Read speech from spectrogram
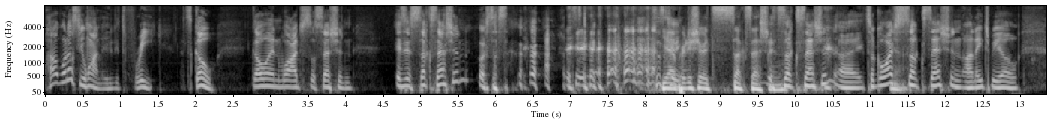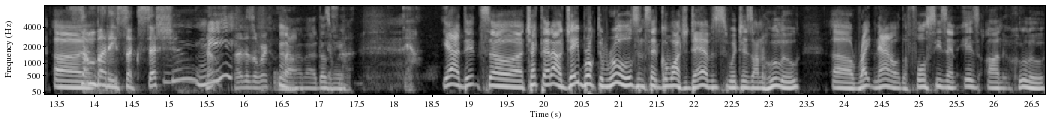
How, what else do you want? Dude? It's free. Let's go. Go and watch Succession. Is it Succession or yeah, pretty sure it's Succession. It's Succession. All right, so go watch yeah. Succession on HBO. Uh, Somebody Succession? Me? No, that doesn't work. No, no, no it doesn't work. Not. Yeah, dude. So uh, check that out. Jay broke the rules and said go watch Devs, which is on Hulu. Uh, right now, the full season is on Hulu.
